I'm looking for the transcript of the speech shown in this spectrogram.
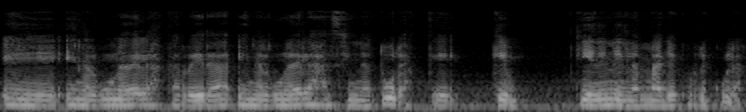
eh, en alguna de las carreras, en alguna de las asignaturas que, tienen en la malla curricular.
